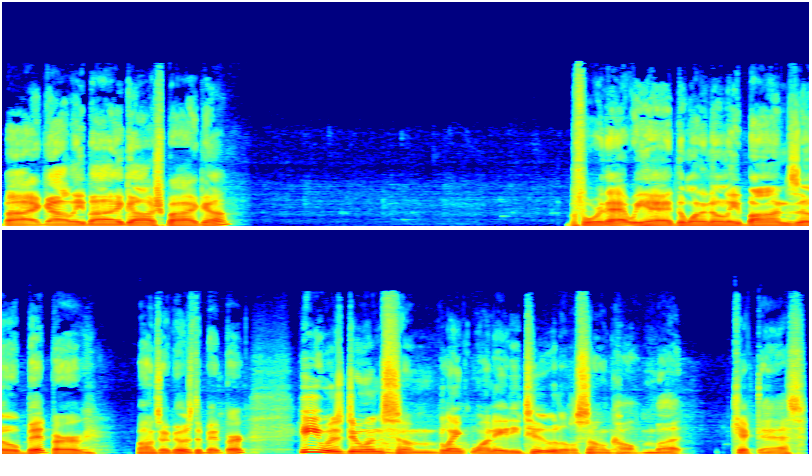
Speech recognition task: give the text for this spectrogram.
By golly, by gosh, by gum. Before that, we had the one and only Bonzo Bitburg. Bonzo goes to Bitburg. He was doing some Blink 182, a little song called Mutt. Kicked ass.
